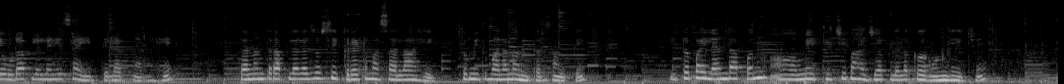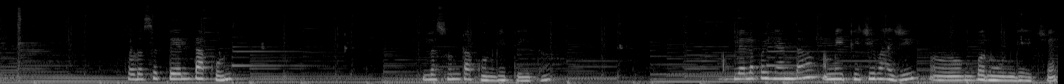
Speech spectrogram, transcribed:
एवढं आपल्याला हे साहित्य लागणार आहे. त्यानंतर आपल्याला जो सिक्रेट मसाला आहे तो मी तुम्हाला नंतर सांगते. इथं पहिल्यांदा आपण मेथीची भाजी आपल्याला करून घ्यायची आहे. थोडंसं तेल टाकून लसूण टाकून घेते इथं. आपल्याला पहिल्यांदा मेथीची भाजी बनवून घ्यायची आहे.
